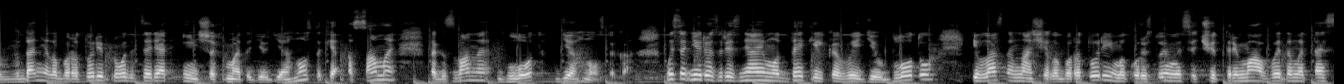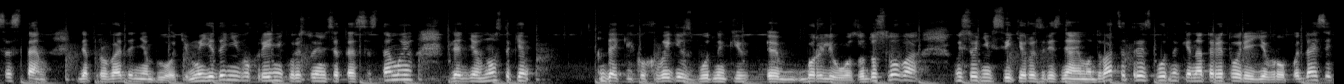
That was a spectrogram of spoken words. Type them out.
в даній лабораторії проводиться ряд інших методів діагностики, а саме так звана блот-діагностика. Ми сьогодні розрізняємо декілька видів блоту, і власне в нашій лабораторії ми користуємося чотирма видами тест-систем для проведення блотів. Ми єдині в Україні користуємося тест-системою для діагностики. Декількох видів збудників е, бореліозу. До слова, ми сьогодні в світі розрізняємо 23 збудники на території Європи 10.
